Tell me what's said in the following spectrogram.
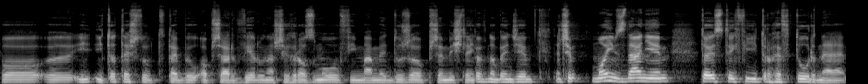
bo e, i, i to też tutaj był obszar wielu naszych rozmów i mamy dużo przemyśleń. Pewno będzie, znaczy moim zdaniem to jest w tej chwili trochę wtórne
